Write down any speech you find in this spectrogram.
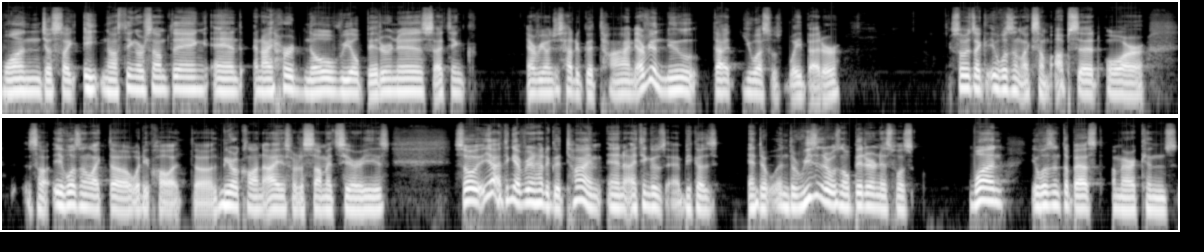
won just like eight nothing or something, and and I heard no real bitterness. I think everyone just had a good time. Everyone knew that U.S. was way better, so it's like it wasn't like some upset or so it wasn't like the what do you call it the Miracle on Ice or the Summit series. So yeah, I think everyone had a good time, and I think it was uh, because and the, and the reason there was no bitterness was one, it wasn't the best Americans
